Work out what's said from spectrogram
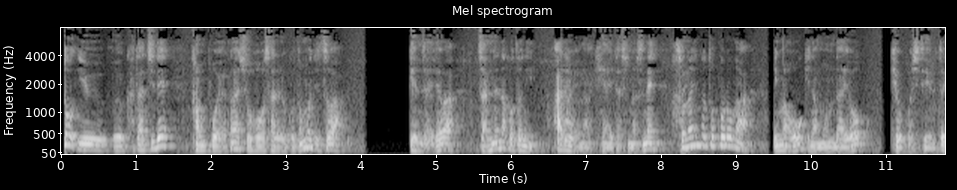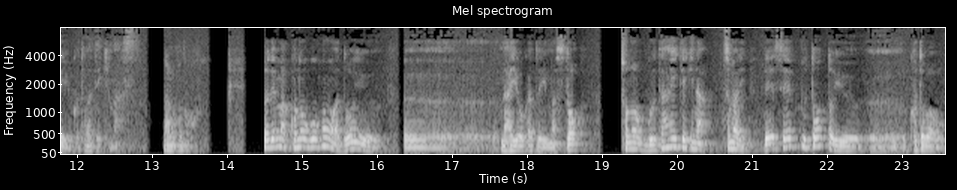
という形で漢方薬が処方されることも実は現在では残念なことにあるような気がいたしますね、はい。その辺のところが今大きな問題を引き起こしているということができます。えなるほど。それでまあこの5本はどういう内容かといいますとその具体的なつまりレセプトという言葉を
